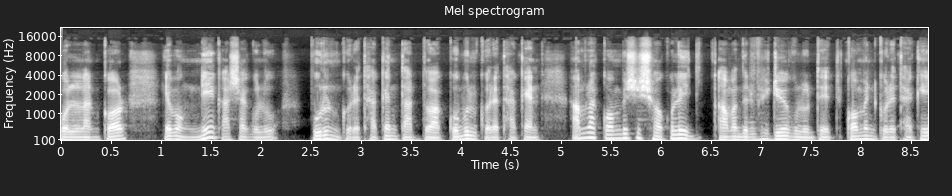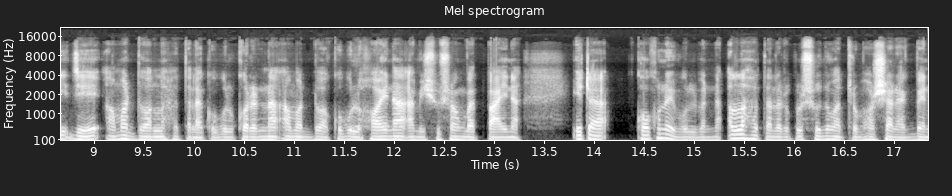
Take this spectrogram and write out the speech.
কল্যাণকর এবং নেক আশাগুলো পূরণ করে থাকেন, তার দোয়া কবুল করে থাকেন। আমরা কম বেশি সকলেই আমাদের ভিডিওগুলোতে কমেন্ট করে থাকি যে, আমার দোয়া আল্লাহ তালা কবুল করেন না, আমার দোয়া কবুল হয় না, আমি সুসংবাদ পাই না। এটা কখনোই বলবেন না। আল্লাহ তালার উপর শুধুমাত্র ভরসা রাখবেন।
